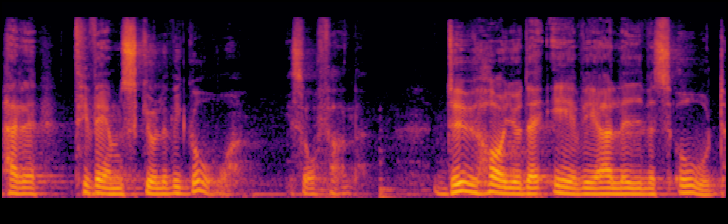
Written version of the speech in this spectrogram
Herre, till vem skulle vi gå i så fall? Du har ju det eviga livets ord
